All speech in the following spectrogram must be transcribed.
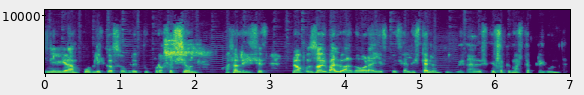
en el gran público sobre tu profesión cuando le dices, no, pues soy evaluadora y especialista en antigüedades? ¿Qué es lo que más te preguntan?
